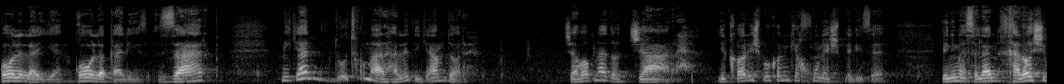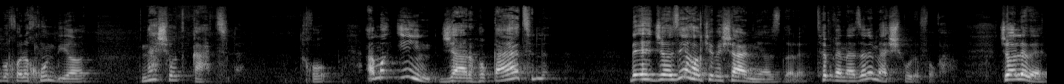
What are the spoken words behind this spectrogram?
قول لین قول قلیز ضرب. میگن دو تا مرحله دیگه هم داره. جواب نداد جرح. یه کاریش بکنی که خونش بریزه. یعنی مثلا خراشی بخوره خون بیاد. نشد قتل. خب. اما این جرح و قتل به اجازه حاکم شهر نیاز داره. طبق نظر مشهور فقها. جالبه.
